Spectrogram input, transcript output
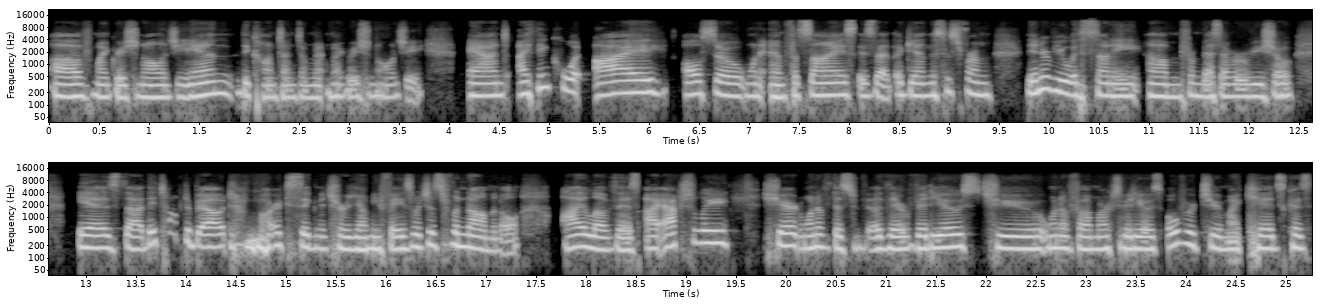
of migrationology and the content of migrationology. And I think what I also want to emphasize is that, again, this is from the interview with Sonny um, from Best Ever Review Show, is that they talked about Mark's signature yummy face, which is phenomenal. I love this. I actually shared one of this uh, their videos to one of uh, Mark's videos over to my kids because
